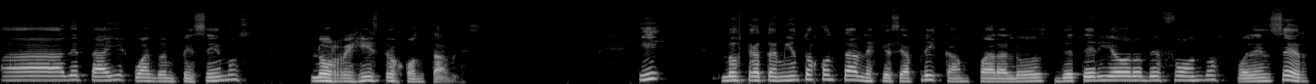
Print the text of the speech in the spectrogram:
a detalle cuando empecemos los registros contables. Y los tratamientos contables que se aplican para los deterioros de fondos pueden ser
